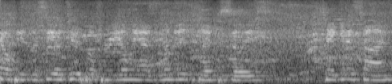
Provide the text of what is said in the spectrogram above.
Since Kelpie's the CO2 flipper, he only has limited flips, so he's taking his time.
